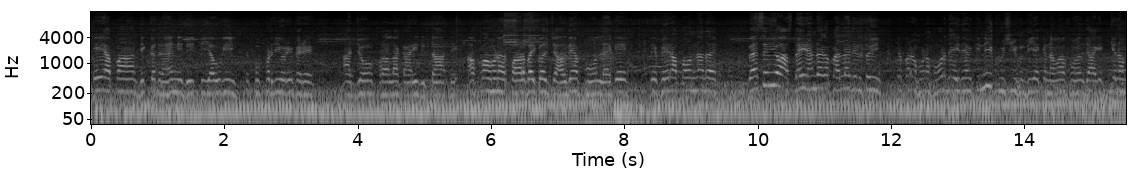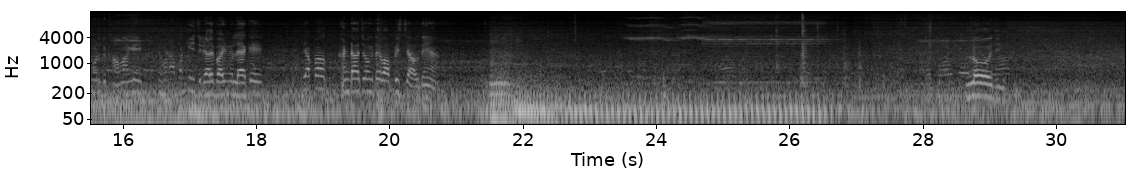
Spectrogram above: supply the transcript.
ਇਹ ਆਪਾਂ ਦਿੱਕਤ ਰਹਿਣ ਨਹੀਂ ਦਿੱਤੀ ਜਾਊਗੀ। ਤੇ ਫੁੱਫੜ ਜੀ ਹੋਰੀ ਫਿਰ ਅੱਜ ਉਹ ਉਪਰਾਲਾ ਕਰ ਹੀ ਦਿੱਤਾ। ਤੇ ਆਪਾਂ ਹੁਣ ਹਰਪਾਲ ਬਾਈ ਕੋਲ ਚੱਲਦੇ ਆ ਫੋਨ ਲੈ ਕੇ। ਤੇ ਫਿਰ ਆਪਾਂ ਉਹਨਾਂ ਦਾ, ਵੈਸੇ ਵੀ ਉਹ ਹੱਸਦਾ ਹੀ ਰਹਿੰਦਾ ਹੈਗਾ ਪਹਿਲੇ ਦਿਨ ਤੋਂ ਹੀ। ਤੇ ਪਰ ਹੁਣ ਹੋਰ ਦੇਖਦੇ ਆ ਵੀ ਕਿੰਨੀ ਖੁਸ਼ੀ ਹੁੰਦੀ ਹੈ ਇੱਕ ਨਵਾਂ ਫੋਨ ਜਾ ਕੇ, ਕਿਹਦਾ ਮੁੰਡ ਦਿਖਾਵਾਂਗੇ। ਤੇ ਹੁਣ ਆਪਾਂ ਕੀਚਰੀ ਵਾਲੇ ਬਾਈ ਨੂੰ ਲੈ ਕੇ ਤੇ ਆਪਾਂ ਖੰਡਾ ਚੌਂਕ ਤੇ ਵਾਪਸ ਚੱਲਦੇ ਆਂ ਲੋ ਜੀ।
